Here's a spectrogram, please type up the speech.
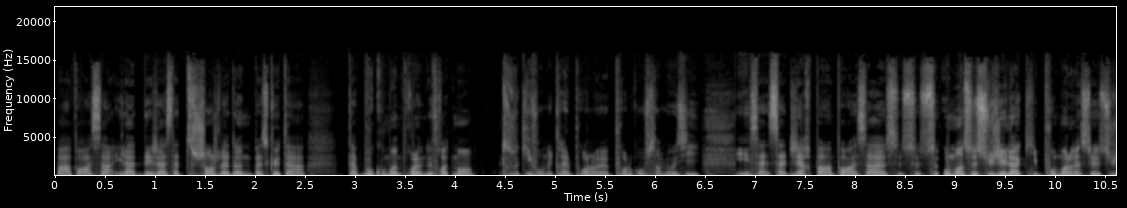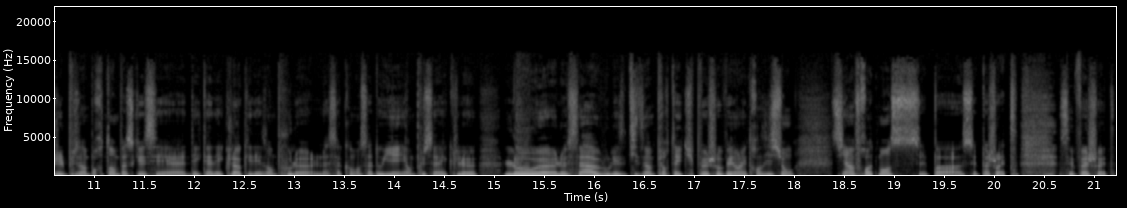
par rapport à ça. Et là, déjà, ça te change la donne parce que tu as, beaucoup moins de problèmes de frottement. Tous ceux qui font du trail pour le, confirmer aussi. Et ça, te gère par rapport à ça, au moins ce sujet-là qui, pour moi, reste le sujet le plus important parce que c'est euh, dès que tu as des cloques et des ampoules, euh, là, ça commence à douiller. Et en plus, avec le- l'eau, euh, le sable ou les petites impuretés que tu peux choper dans les transitions, s'il y a un frottement, c'est pas, c'est pas chouette. C'est pas chouette.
